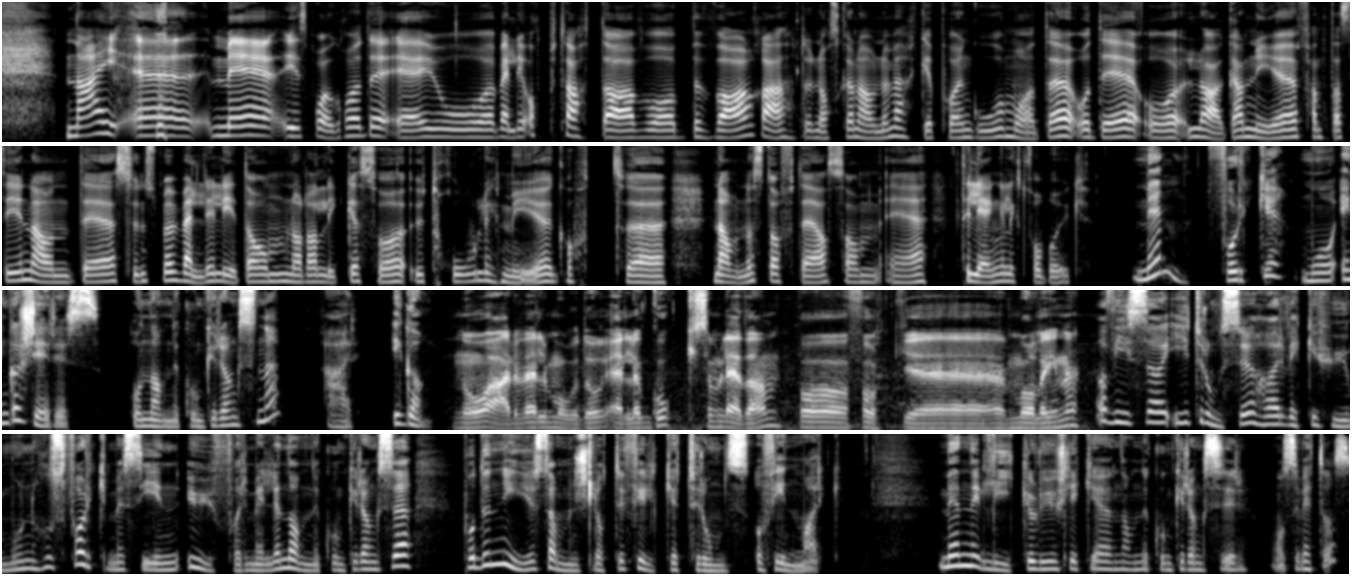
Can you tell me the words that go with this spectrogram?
Nei, eh, vi i Språkrådet er jo veldig opptatt av å bevare det norske navneverket på en god måte, og det å lage nye fantasinavn, det syns vi veldig lite om når det ligger så utrolig mye godt Eh, navnestoff der som er tilgjengelig for bruk. Men folket må engasjeres, og navnekonkurransene er i gang. Nå er det vel Mordor eller Gokk som leder an på folkemålingene. Avisa i Tromsø har vekket humoren hos folk med sin uformelle navnekonkurranse på det nye sammenslåtte fylket Troms og Finnmark. Men liker du slike navnekonkurranser, Åse Vettås?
